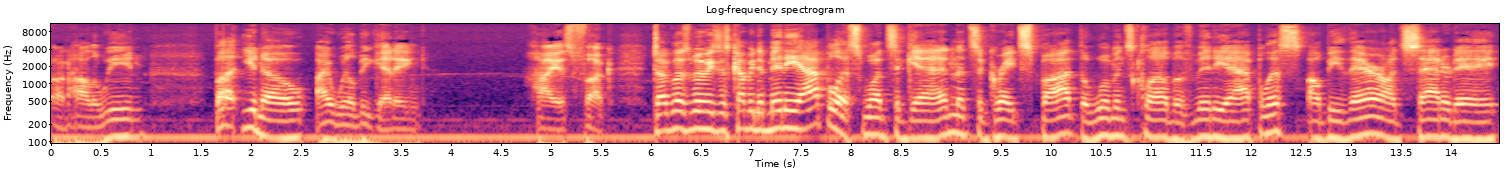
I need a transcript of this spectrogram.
on Halloween, but you know, I will be getting high as fuck. Doug Loves Movies is coming to Minneapolis once again. That's a great spot, the Women's Club of Minneapolis. I'll be there on Saturday,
